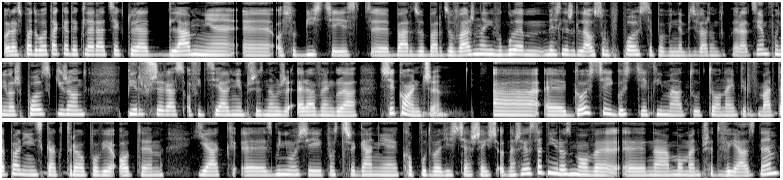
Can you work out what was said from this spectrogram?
oraz padła taka deklaracja, która dla mnie e, osobiście jest e, bardzo, bardzo ważna i w ogóle myślę, że dla osób w Polsce powinna być ważną deklaracją, ponieważ polski rząd pierwszy raz oficjalnie przyznał, że era węgla się kończy. A e, goście i goście klimatu to najpierw Marta Palińska, która opowie o tym, jak e, zmieniło się jej postrzeganie COP26 od naszej ostatniej rozmowy e, na moment przed wyjazdem.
